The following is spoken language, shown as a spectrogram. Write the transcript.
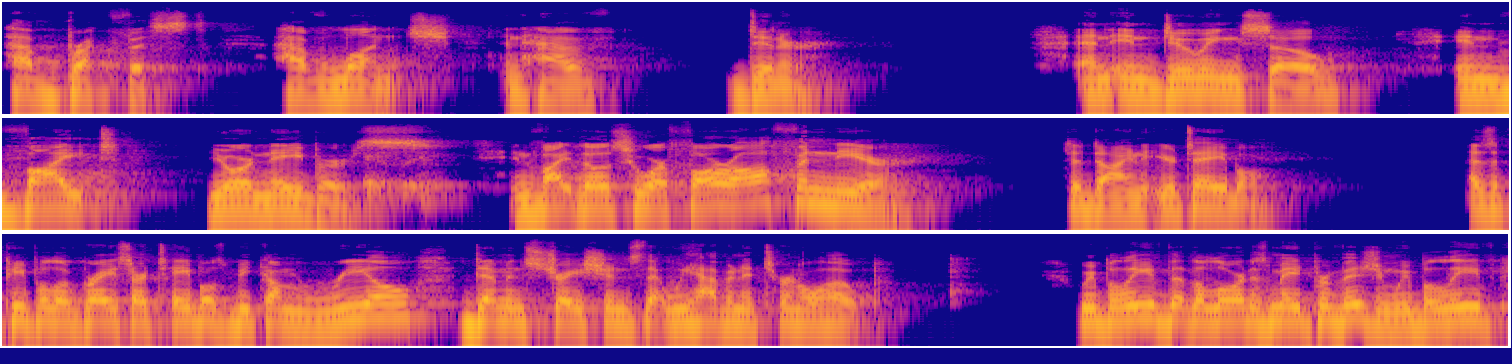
Have breakfast, have lunch, and have dinner. And in doing so, invite your neighbors. Invite those who are far off and near to dine at your table. As a people of grace, our tables become real demonstrations that we have an eternal hope. We believe that the Lord has made provision. We believe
